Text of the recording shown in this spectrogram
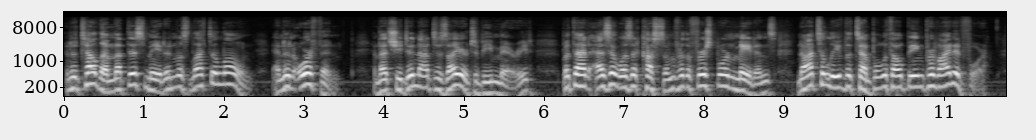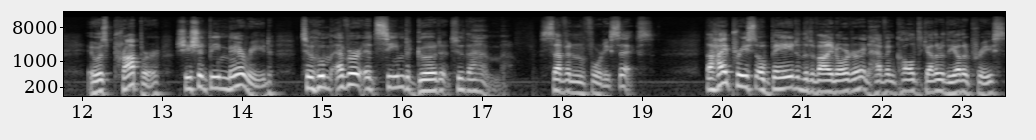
and to tell them that this maiden was left alone and an orphan, and that she did not desire to be married, but that as it was a custom for the firstborn maidens not to leave the temple without being provided for, it was proper she should be married to whomever it seemed good to them. 746. The high priest obeyed the divine order, and having called together the other priests,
